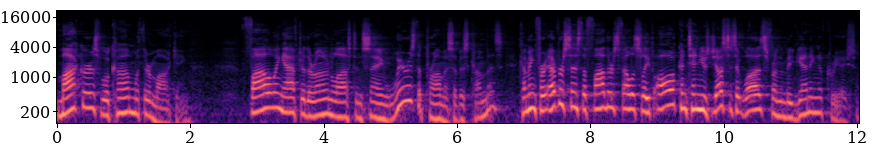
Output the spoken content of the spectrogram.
Mockers will come with their mocking, following after their own lust and saying, Where is the promise of his coming? Coming for ever since the fathers fell asleep, all continues just as it was from the beginning of creation.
